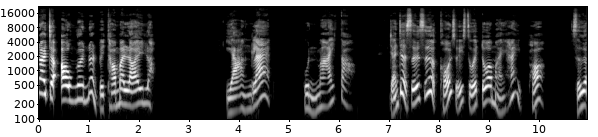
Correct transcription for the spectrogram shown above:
นายจะเอาเงินนั่นไปทำอะไรล่ะ อย่างแรก หุ่นไม้ตอบ ฉันจะซื้อเสื้อโค้ทสวยๆตัวใหม่ให้พ่อ เสื้อ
